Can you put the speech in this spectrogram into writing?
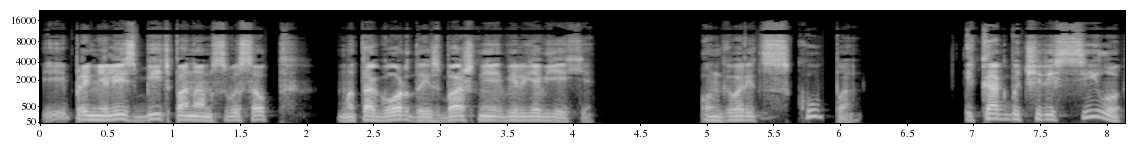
и принялись бить по нам с высот Мотогорда из башни Вильявьехи. Он говорит скупо и как бы через силу,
